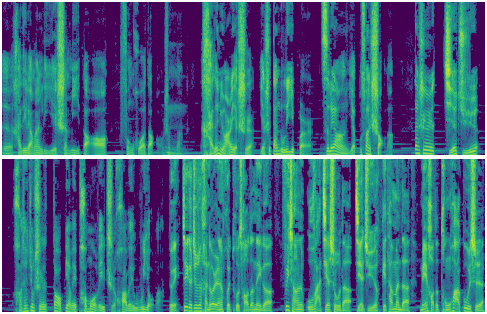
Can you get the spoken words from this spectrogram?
呃，《海底两万里》《神秘岛》《烽火岛》什么的，《海的女儿》也是，也是单独的一本，字量也不算少的。但是结局好像就是到变为泡沫为止，化为乌有了。对，这个就是很多人会吐槽的那个非常无法接受的结局，给他们的美好的童话故事。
